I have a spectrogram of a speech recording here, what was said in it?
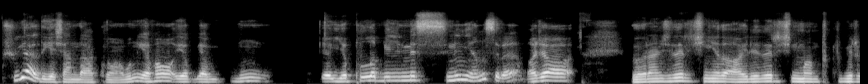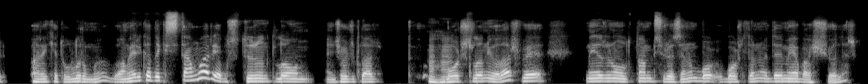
şu geldi geçen de aklıma. Bunu yapama, yap, ya, bunun ya yapılabilmesinin yanı sıra acaba öğrenciler için ya da aileler için mantıklı bir hareket olur mu? Bu Amerika'daki sistem var ya bu student loan yani çocuklar borçlanıyorlar ve mezun olduktan bir süre sonra bo- borçlarını ödemeye başlıyorlar.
